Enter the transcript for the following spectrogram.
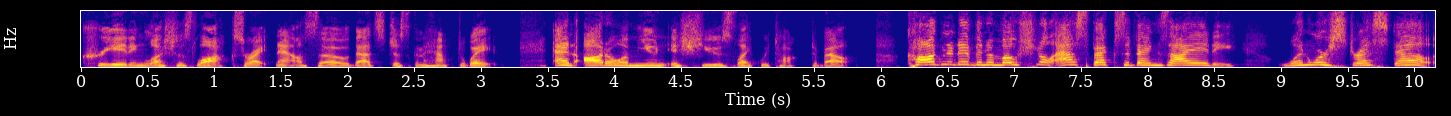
creating luscious locks right now. So that's just going to have to wait. And autoimmune issues, like we talked about. Cognitive and emotional aspects of anxiety. When we're stressed out,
